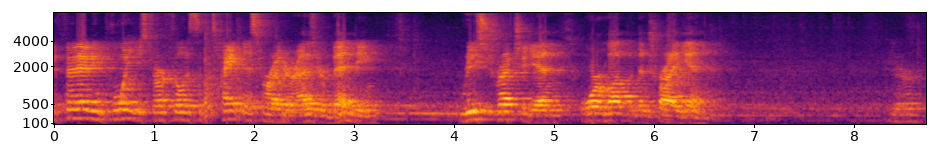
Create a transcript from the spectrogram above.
If at any point you start feeling some tightness right here as you're bending, re-stretch again, warm up, and then try again. Here.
